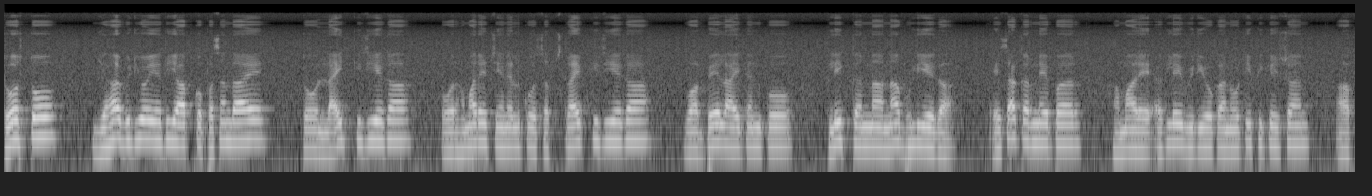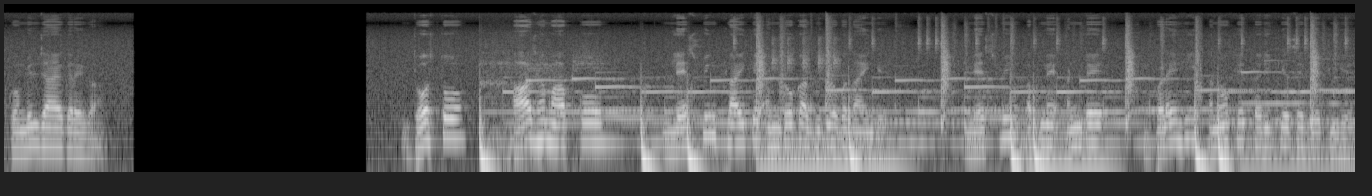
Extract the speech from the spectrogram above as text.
दोस्तों, यह वीडियो यदि आपको पसंद आए तो लाइक कीजिएगा और हमारे चैनल को सब्सक्राइब कीजिएगा व बेल आइकन को क्लिक करना ना भूलिएगा। ऐसा करने पर हमारे अगले वीडियो का नोटिफिकेशन आपको मिल जाया करेगा। दोस्तों, आज हम आपको लेसविंग फ्लाई के अंडों का वीडियो बताएँगे। लेसविंग अपने अंडे बड़े ही अनोखे तरीके से देती है।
